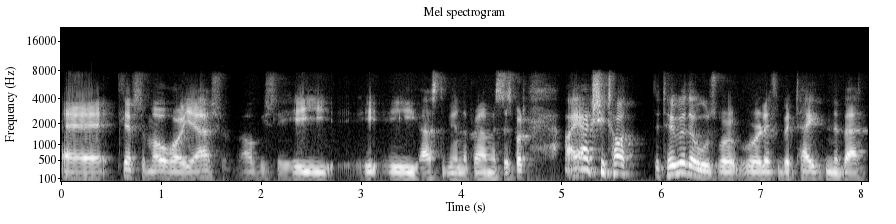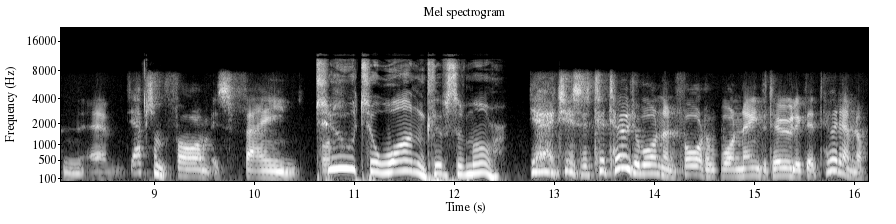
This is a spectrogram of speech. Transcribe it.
Uh, Cliffs of Moher, yeah, obviously he, he he has to be on the premises. But I actually thought the two of those were, were a little bit tight in the betting. Um, the Epsom form is fine. Two to one, Cliffs of Moher. yeah, Jesus, two, two to one and four to one, nine to two. Like the two of them look,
